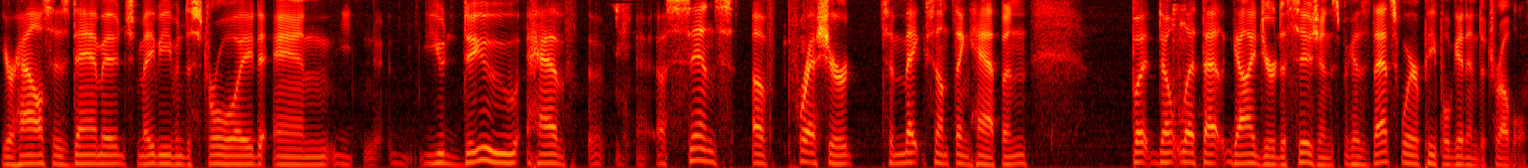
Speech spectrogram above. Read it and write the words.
Your house is damaged, maybe even destroyed, and you, you do have a sense of pressure to make something happen but don't let that guide your decisions because that's where people get into trouble.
